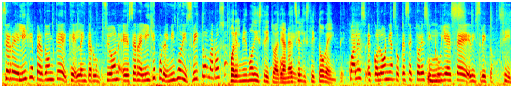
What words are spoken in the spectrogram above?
¿Se reelige, perdón que, la interrupción, eh, se reelige por el mismo distrito, Alma Rosa? Por el mismo distrito, Adriana, es el distrito 20. ¿Cuáles eh, colonias o qué sectores mm, incluye ese distrito? Sí,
